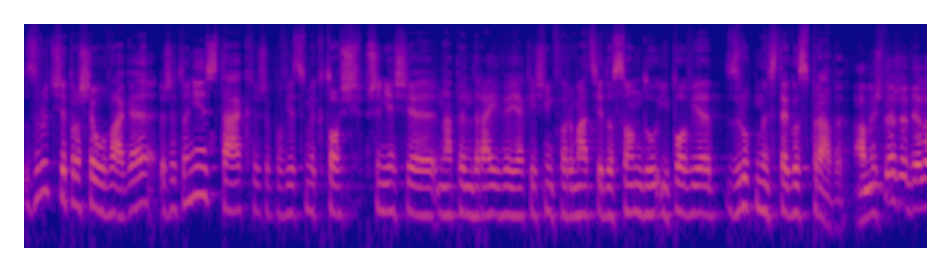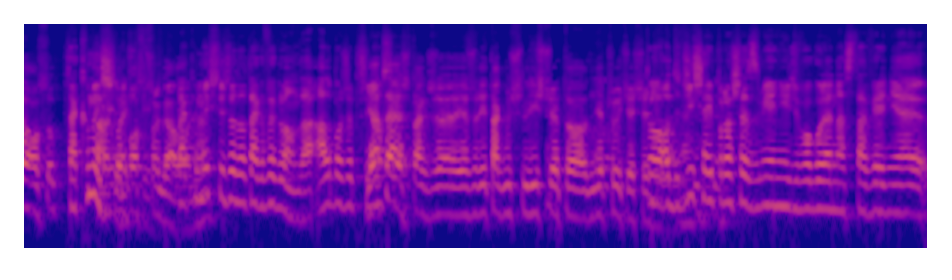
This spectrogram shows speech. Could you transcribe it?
Zwróćcie proszę uwagę, że to nie jest tak, że powiedzmy ktoś przyniesie na pendrive jakieś informacje do sądu i powie zróbmy z tego sprawę. A myślę, że wiele osób Tak myśli. to postrzegało. Tak nie? myśli, że to tak wygląda. Albo, że Ja przyniosę... też, także jeżeli tak myśleliście, to nie czujcie się To od dzisiaj proszę zmienić w ogóle nastawienie.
